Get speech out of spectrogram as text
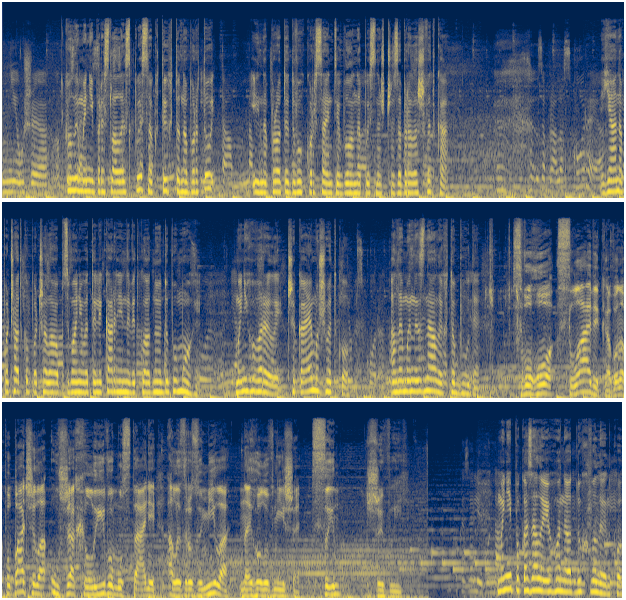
Мені вже Коли мені прислали список тих, хто на борту, і напроти двох курсантів було написано, що забрала швидка. забрала скоре. Я на початку почала обдзвонювати лікарні невідкладної допомоги. Мені говорили, чекаємо швидку, але ми не знали, хто буде. Свого Славіка вона побачила у жахливому стані, але зрозуміла найголовніше син живий. Мені показали його на одну хвилинку.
